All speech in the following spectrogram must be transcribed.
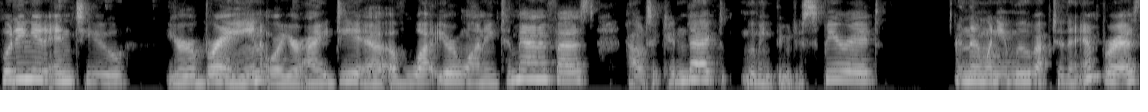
putting it into your brain or your idea of what you're wanting to manifest, how to connect, moving through to spirit. And then when you move up to the Empress,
